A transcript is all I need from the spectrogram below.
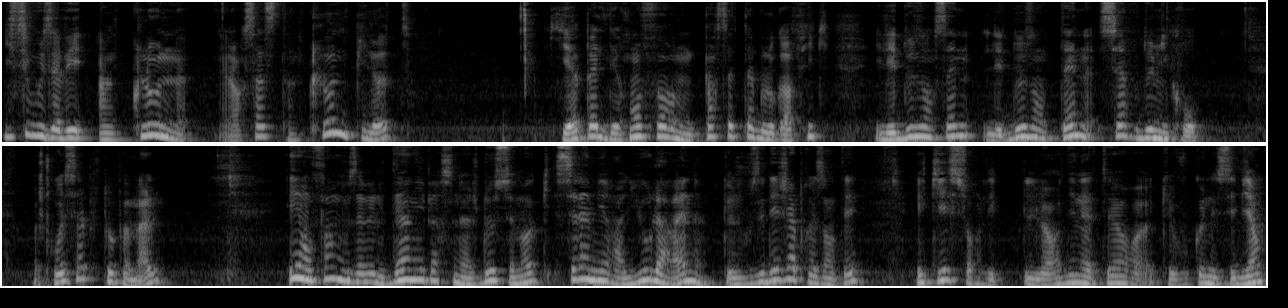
Ici, vous avez un clone, alors ça, c'est un clone pilote, qui appelle des renforts donc, par cette table holographique, et les deux, antennes, servent de micro. je trouvais ça plutôt pas mal. Et enfin, vous avez le dernier personnage de ce mock, c'est l'amiral Yularen, que je vous ai déjà présenté, et qui est sur l'ordinateur euh, que vous connaissez bien,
